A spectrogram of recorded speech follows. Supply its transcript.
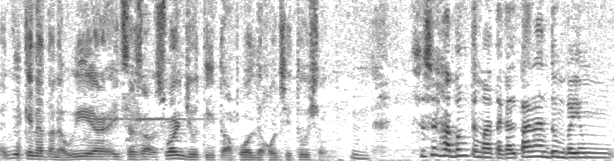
And we cannot, ano, we are, it's a sworn duty to uphold the Constitution. Mm. So sir, habang tumatagal, parang nandun ba yung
